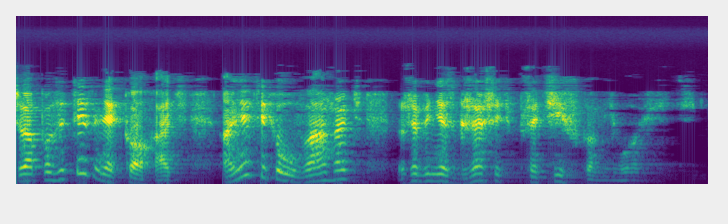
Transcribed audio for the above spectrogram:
Trzeba pozytywnie kochać, a nie tylko uważać, żeby nie zgrzeszyć przeciwko miłości.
